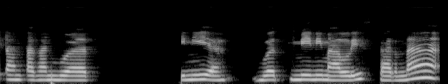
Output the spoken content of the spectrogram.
tantangan buat ini ya, buat minimalis karena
